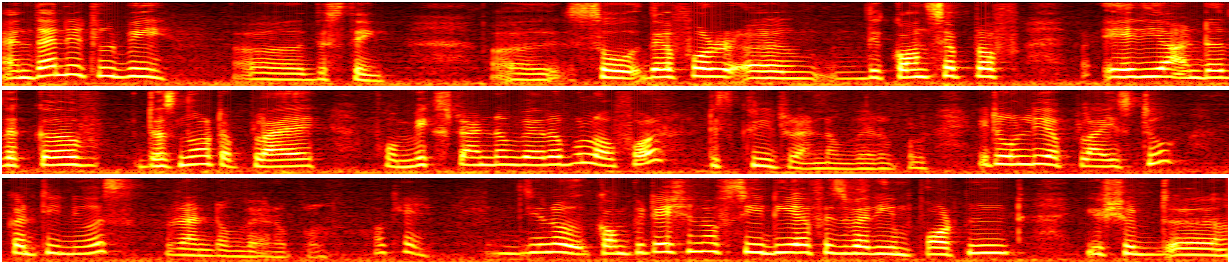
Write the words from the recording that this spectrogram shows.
and then it will be uh, this thing. Uh, so, therefore, um, the concept of area under the curve does not apply for mixed random variable or for discrete random variable. It only applies to continuous random variable. Okay. You know computation of CDF is very important. You should uh,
